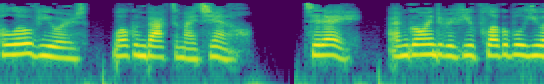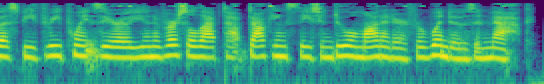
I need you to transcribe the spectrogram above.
Hello viewers, welcome back to my channel. Today, I'm going to review Plugable USB 3.0 Universal Laptop Docking Station Dual Monitor for Windows and Mac.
